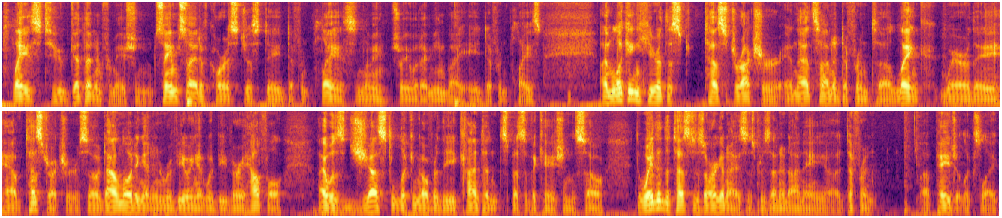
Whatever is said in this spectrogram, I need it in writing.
place to get that information. Same site, of course, just a different place. And let me show you what I mean by a different place. I'm looking here at the test structure, and that's on a different uh, link where they have test structure. So downloading it and reviewing it would be very helpful. I was just looking over the content specifications. So the way that the test is organized is presented on a uh, different uh, page, it looks like.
